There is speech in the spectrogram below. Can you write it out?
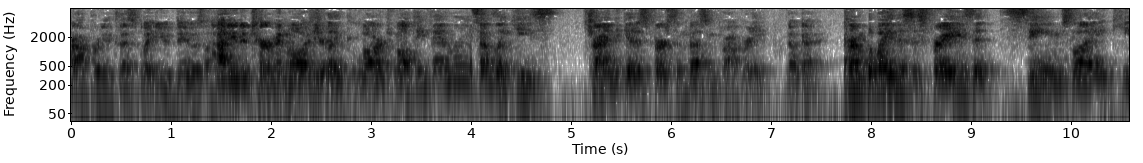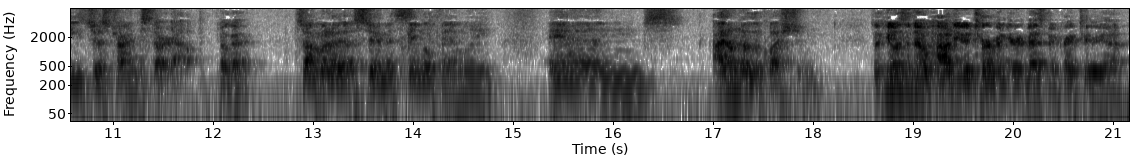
property because that's what you do. So, how do you determine what Multi, your like large multifamily. It sounds like he's trying to get his first investment property. okay, From the way this is phrased, it seems like he's just trying to start out. okay, So I'm going to assume it's single family, and I don't know the question. So he wants to know how do you determine your investment criteria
